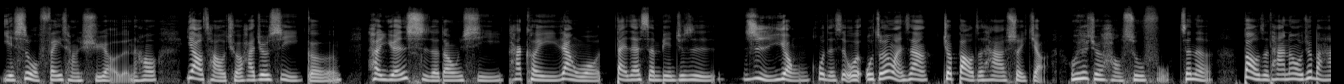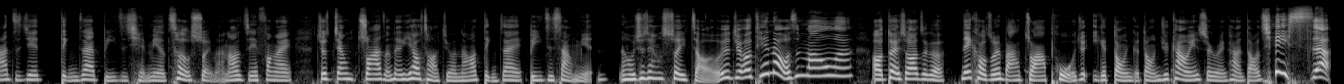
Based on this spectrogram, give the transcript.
也是我非常需要的。然后药草球它就是一个很原始的东西，它可以让我带在身边，就是日用，或者是我我昨天晚上就抱着它睡觉，我就觉得好舒服，真的抱着它，然后我就把它直接顶在鼻子前面侧睡嘛，然后直接放在就这样抓着那个药草球，然后顶在鼻子上面，然后就这样睡着了。我就觉得哦天哪，我是猫吗？哦对，说到这个，Nico 昨天把它抓破，就一个洞一个洞，你去看我 Instagram 看得到，气死了，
